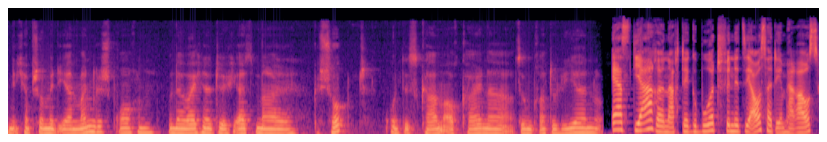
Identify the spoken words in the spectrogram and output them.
Ich habe schon mit Ihrem Mann gesprochen und da war ich natürlich erstmal geschockt und es kam auch keiner zum Gratulieren. Erst Jahre nach der Geburt findet sie außerdem heraus,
